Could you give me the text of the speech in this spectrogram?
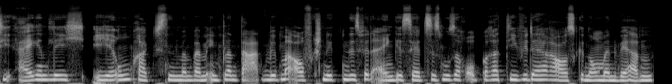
die eigentlich eher unpraktisch sind. Man, beim Implantat wird man aufgeschnitten, das wird eingesetzt, das muss auch operativ wieder herausgenommen werden.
